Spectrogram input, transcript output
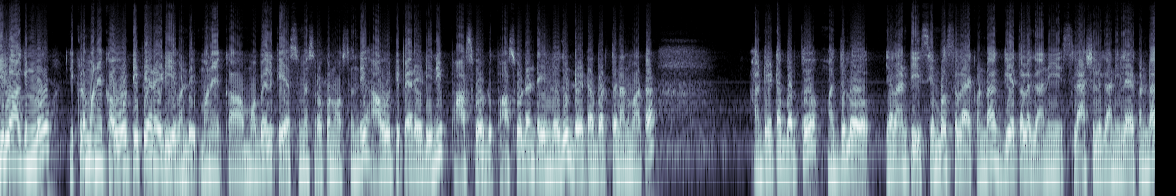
ఈ లాగిన్లో ఇక్కడ మన యొక్క ఓటీపీఆర్ ఐడి ఇవ్వండి. మన యొక్క మొబైల్కి ఎస్ఎంఎస్ రూపంలో వస్తుంది. ఆ ఓటీపీఆర్ ఐడిని పాస్వర్డ్. పాస్వర్డ్ అంటే ఏం లేదు డేట్ ఆఫ్ బర్త్ అనమాట ఆ డేట్ ఆఫ్ బర్త్ మధ్యలో ఎలాంటి సింబల్స్ లేకుండా గీతలు కానీ స్లాష్లు కానీ లేకుండా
